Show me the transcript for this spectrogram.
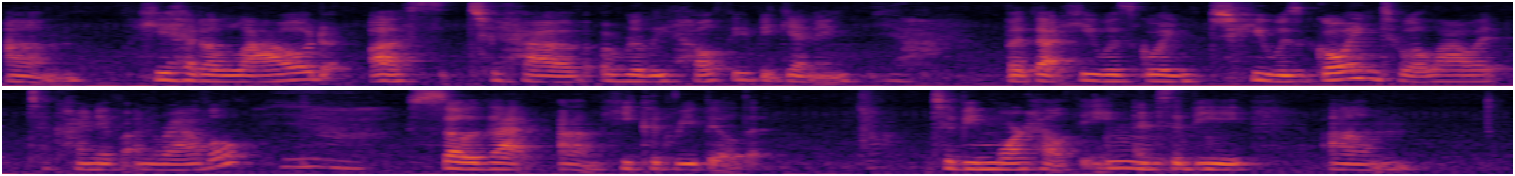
um, he had allowed us to have a really healthy beginning, Yeah. but that he was going to, he was going to allow it to kind of unravel Yeah. so that um, he could rebuild it to be more healthy and to be um,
